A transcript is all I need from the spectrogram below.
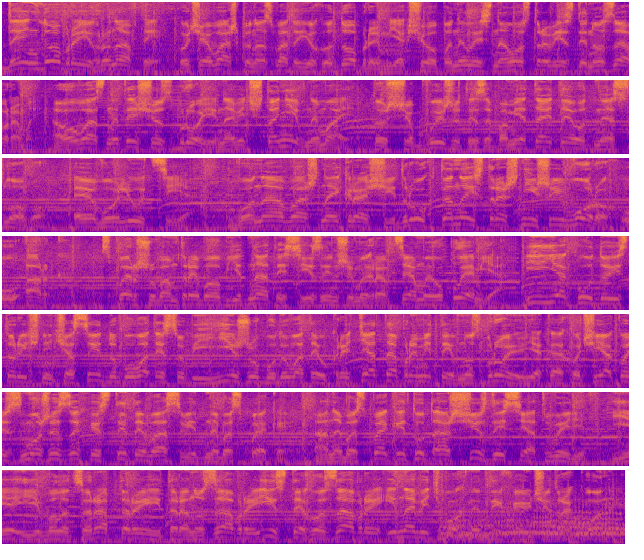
День добрий, ігронавти. Хоча важко назвати його добрим, якщо опинились на острові з динозаврами. А у вас не те, що зброї, навіть штанів немає. Тож, щоб вижити, запам'ятайте одне слово: еволюція. Вона ваш найкращий друг та найстрашніший ворог у Арк. Спершу вам треба об'єднатися із іншими гравцями у плем'я. І як у доісторичні часи добувати собі їжу, будувати укриття та примітивну зброю, яка хоч якось зможе захистити вас від небезпеки. А небезпеки тут аж 60 видів. Є і велоцираптори, і тиранозаври, і стегозаври, і навіть вогнедихаючі дракони.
